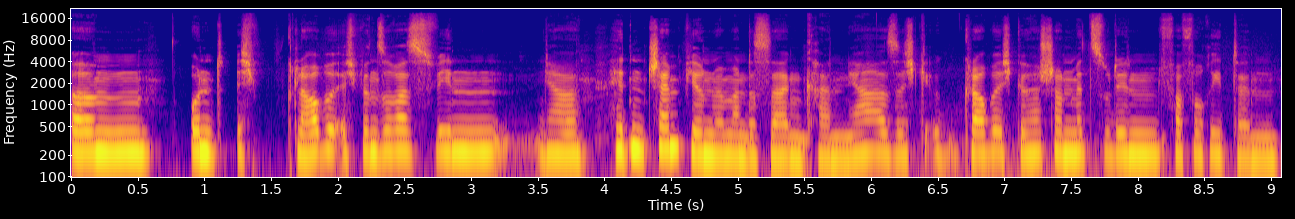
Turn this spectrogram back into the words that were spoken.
Ähm, und ich glaube, ich bin sowas wie ein ja, Hidden Champion, wenn man das sagen kann. Ja, also ich glaube, ich gehöre schon mit zu den Favoriten.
